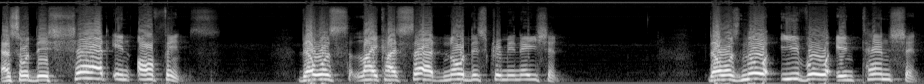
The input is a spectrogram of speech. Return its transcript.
And so they shared in all things. There was, like I said, no discrimination. There was no evil intention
